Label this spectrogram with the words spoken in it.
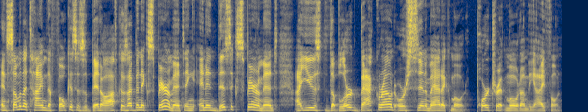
and some of the time the focus is a bit off because I've been experimenting. And in this experiment, I used the blurred background or cinematic mode, portrait mode on the iPhone.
